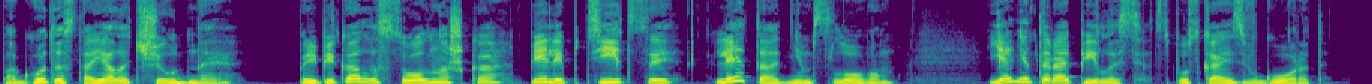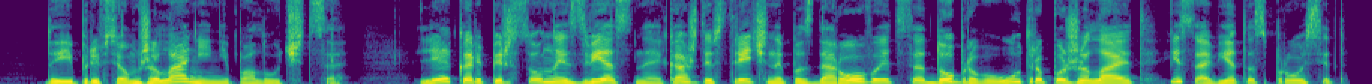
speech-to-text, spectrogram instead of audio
Погода стояла чудная — Припекало солнышко, пели птицы, лето одним словом. Я не торопилась, спускаясь в город. Да и при всем желании не получится. Лекарь — персона известная, каждый встречный поздоровается, доброго утра пожелает и совета спросит.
